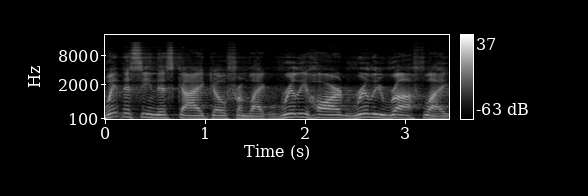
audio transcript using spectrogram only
witnessing this guy go from like really hard, really rough, like,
